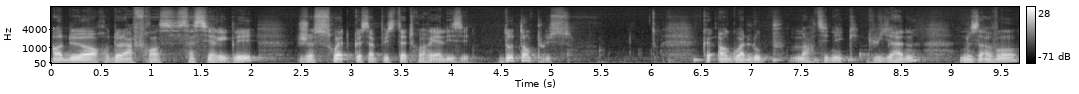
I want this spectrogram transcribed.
en dehors de la France, ça s'est réglé, je souhaite que ça puisse être réalisé. D'autant plus qu'en Guadeloupe, Martinique, Guyane, nous avons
